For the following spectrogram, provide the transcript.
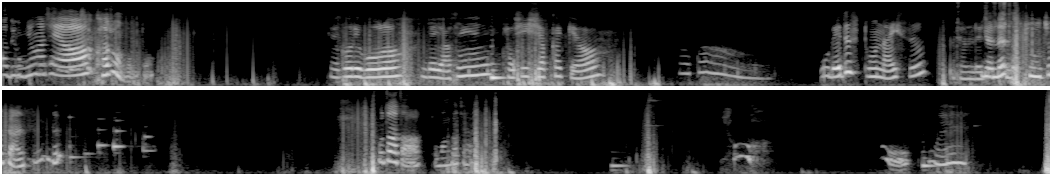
아 내가 안녕하세요. 보다. 네, 그리고 이제 야생 다시 시작할게요. 오, 레드스톤 나이스. 자, 야 레드스톤 어차피 안 쓰는데? 후다다 도망가자. 휴. 휴. 왜? 야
